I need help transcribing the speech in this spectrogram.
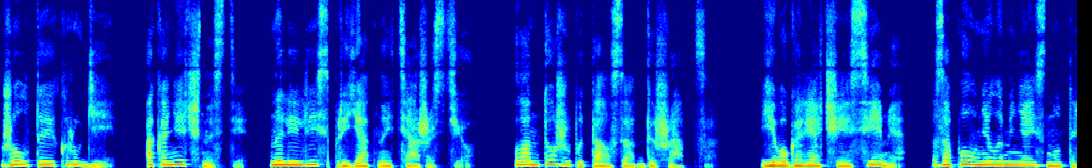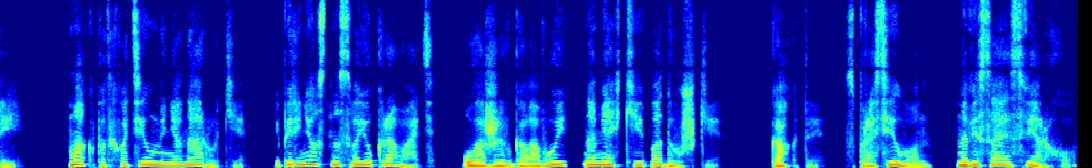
желтые круги, а конечности налились приятной тяжестью. Лан тоже пытался отдышаться. Его горячее семя заполнило меня изнутри. Маг подхватил меня на руки и перенес на свою кровать, уложив головой на мягкие подушки. «Как ты?» — спросил он, нависая сверху.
